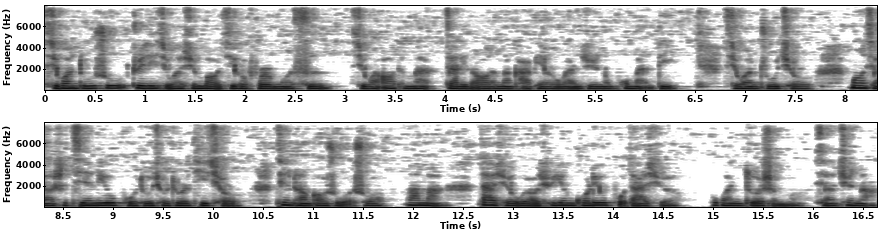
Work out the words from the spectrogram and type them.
喜欢读书，最近喜欢寻宝记和福尔摩斯，喜欢奥特曼，家里的奥特曼卡片和玩具能铺满地。喜欢足球，梦想是进利物浦足球队踢球。经常告诉我说：“妈妈，大学我要去英国利物浦大学。不管你做什么，想去哪，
